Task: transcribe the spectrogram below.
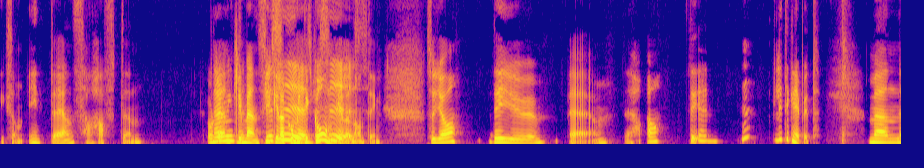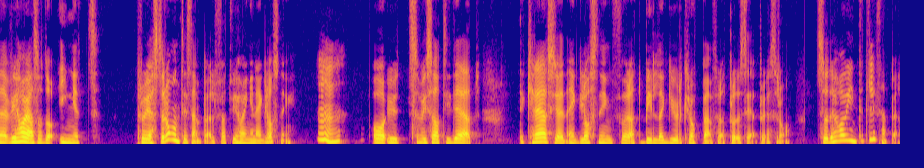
liksom inte ens har haft en de ordentlig inte- menscykel har kommit precis, igång eller precis. någonting. Så ja, det är ju eh, ja, det är mm, lite knepigt. Men eh, vi har ju alltså då inget progesteron till exempel för att vi har ingen ägglossning. mm, Och ut, som vi sa tidigare att det krävs ju en ägglossning för att bilda gulkroppen för att producera progesteron. Så det har vi inte till exempel.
